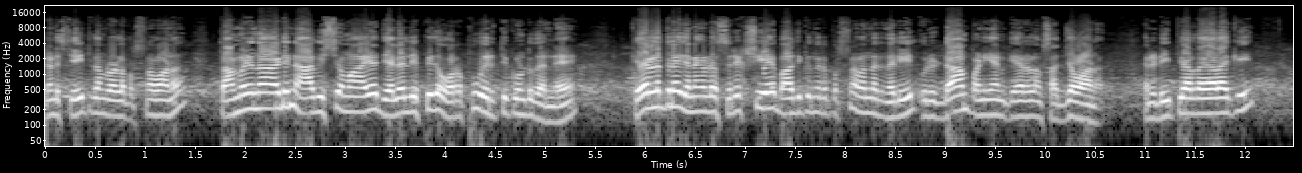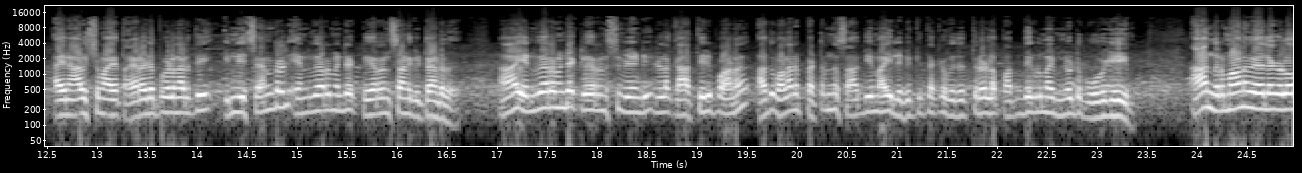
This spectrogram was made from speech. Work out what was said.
രണ്ട് സ്റ്റേറ്റ് തമ്മിലുള്ള പ്രശ്നമാണ്. തമിഴ്നാടിന് ആവശ്യമായ ജലലഭ്യത ഉറപ്പുവരുത്തിക്കൊണ്ട് തന്നെ കേരളത്തിലെ ജനങ്ങളുടെ സുരക്ഷയെ ബാധിക്കുന്ന ഒരു പ്രശ്നമെന്ന നിലയിൽ ഒരു ഡാം പണിയാൻ കേരളം സജ്ജമാണ്. അതിന് ഡി പി ആർ തയ്യാറാക്കി. അതിനാവശ്യമായ തയ്യാറെടുപ്പുകൾ നടത്തി. ഇനി സെൻട്രൽ എൻവയറമെന്റ് ക്ലിയറൻസ് ആണ് കിട്ടേണ്ടത്. ആ എൻവയറമെന്റ് ക്ലിയറൻസിന് വേണ്ടിയിട്ടുള്ള കാത്തിരിപ്പാണ്. അത് വളരെ പെട്ടെന്ന് സാധ്യമായി ലഭിക്കത്തക്ക വിധത്തിലുള്ള പദ്ധതികളുമായി മുന്നോട്ട് പോവുകയും ആ നിർമ്മാണ വേലകളോ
